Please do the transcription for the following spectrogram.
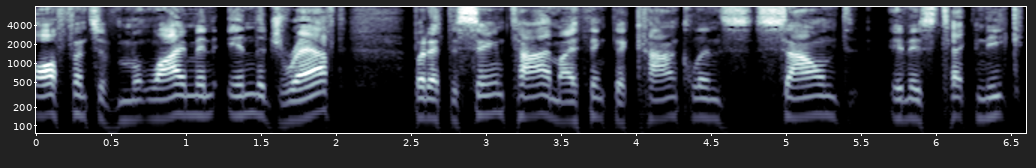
offensive lineman in the draft, but at the same time, I think that Conklin's sound in his technique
